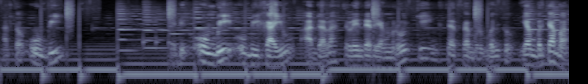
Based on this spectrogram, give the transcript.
atau ubi. Jadi umbi ubi kayu adalah selender yang meruncing serta berbentuk yang bercabang.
